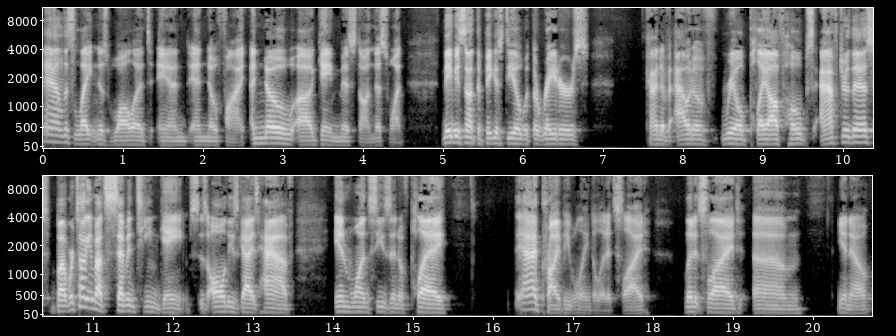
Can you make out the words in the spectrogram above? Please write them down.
eh, let's lighten his wallet and and no fine and no uh, game missed on this one. Maybe it's not the biggest deal with the Raiders, kind of out of real playoff hopes after this, but we're talking about 17 games is all these guys have in one season of play. Yeah, I'd probably be willing to let it slide. Let it slide. Um, you know,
